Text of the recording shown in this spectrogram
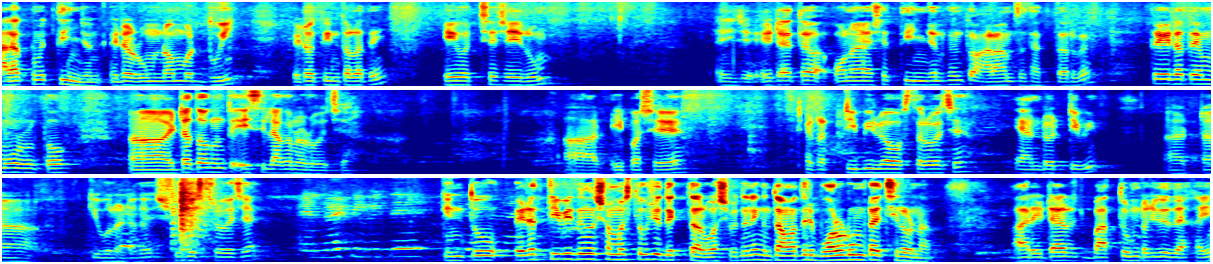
আর এক রুমে তিনজন। এটা রুম নম্বর দুই এটাও তিনতলাতেই। এই হচ্ছে সেই রুম এই যে এটাতে অনায়াসে তিনজন কিন্তু আরামসে থাকতে পারবে। তো এটাতে মূলত আহ, এটাতেও কিন্তু এসি লাগানো রয়েছে। আর এই পাশে একটা টিভির ব্যবস্থা রয়েছে অ্যান্ড্রয়েড টিভি আর একটা কী বলে এটাকে সুকেশ রয়েছে। কিন্তু এটা টিভিতে সমস্ত কিছু দেখতে পারব, অসুবিধা নেই, কিন্তু আমাদের বড় রুমটাই ছিল না। আর এটার বাথরুমটা যদি দেখাই।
